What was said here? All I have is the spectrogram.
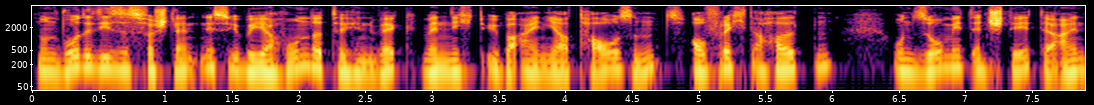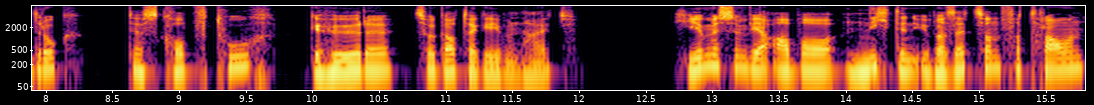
Nun wurde dieses Verständnis über Jahrhunderte hinweg, wenn nicht über ein Jahrtausend, aufrechterhalten und somit entsteht der Eindruck, das Kopftuch gehöre zur Gottergebenheit. Hier müssen wir aber nicht den Übersetzern vertrauen,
